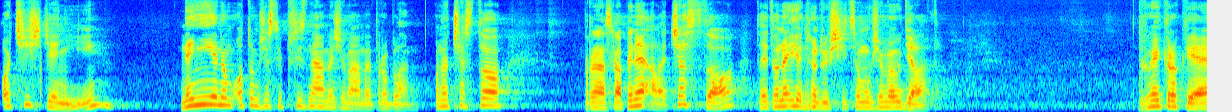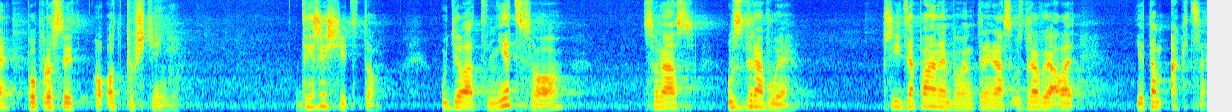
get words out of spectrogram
Očištění není jenom o tom, že si přiznáme, že máme problém. Ono často, pro nás chlapi ne, ale často to je to nejjednodušší, co můžeme udělat. Druhý krok je poprosit o odpuštění. Vyřešit to. Udělat něco, co nás uzdravuje. Přijít za Pánem Bohem, který nás uzdravuje, ale je tam akce.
